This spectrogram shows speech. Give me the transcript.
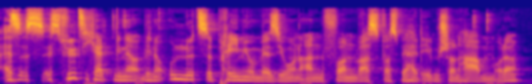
es, ist, es fühlt sich halt wie eine, wie eine unnütze Premium-Version an von was, was wir halt eben schon haben, oder?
